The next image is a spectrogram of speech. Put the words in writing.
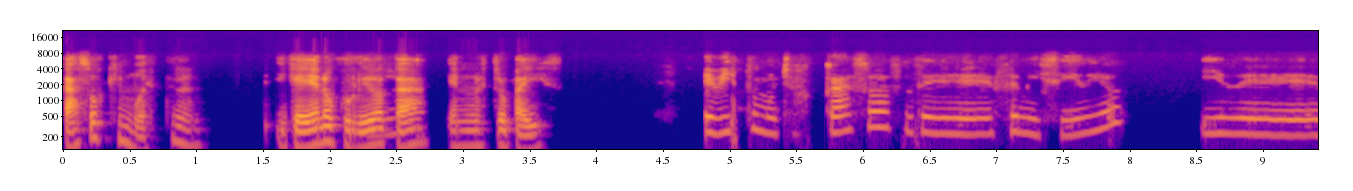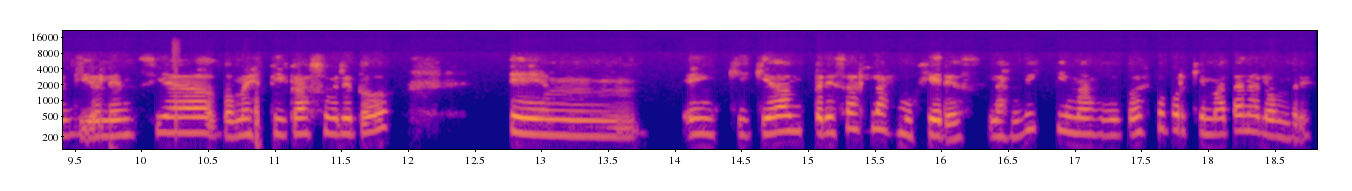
casos que muestran y que hayan ocurrido acá en nuestro país. he visto muchos casos de femicidio y de violencia doméstica, sobre todo, em, en que quedan presas las mujeres, las víctimas de todo esto porque matan al hombre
